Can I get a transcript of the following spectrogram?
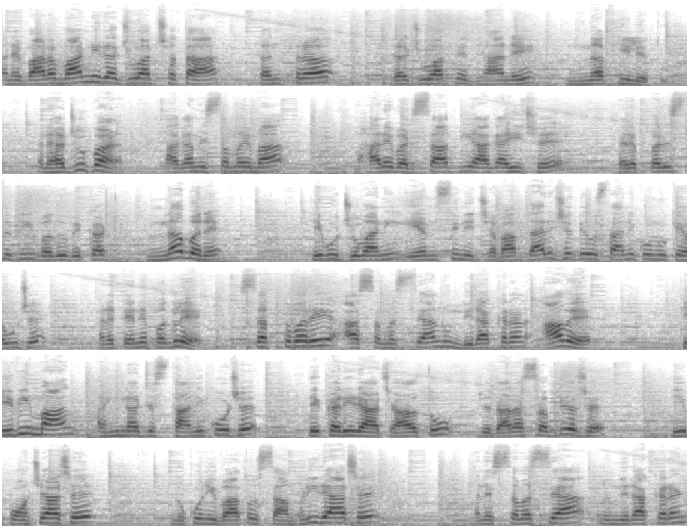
અને વારંવારની રજૂઆત છતાં તંત્ર રજૂઆતને ધ્યાને નથી લેતું. અને હજુ પણ આગામી સમયમાં ભારે વરસાદની આગાહી છે. ત્યારે પરિસ્થિતિ વધુ વિકટ ન બને તેવું જોવાની એએમસીની જવાબદારી છે તેવું સ્થાનિકોનું કહેવું છે. અને તેને પગલે સત્વરે આ સમસ્યાનું નિરાકરણ આવે તેવી માંગ અહીંના જે સ્થાનિકો છે તે કરી રહ્યા છે. હાલ તો જે ધારાસભ્ય છે તે પહોંચ્યા છે. લોકોની વાતો સાંભળી રહ્યા છે. અને સમસ્યાનું નિરાકરણ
